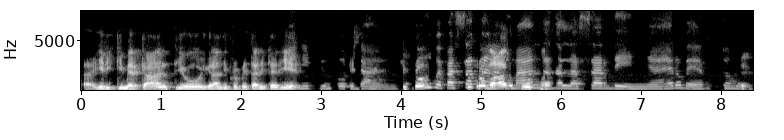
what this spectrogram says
eh, i ricchi mercanti o i grandi proprietari terrieri. Più importanti. Comunque è passata una domanda dalla Sardegna, eh, Roberto? Eh.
